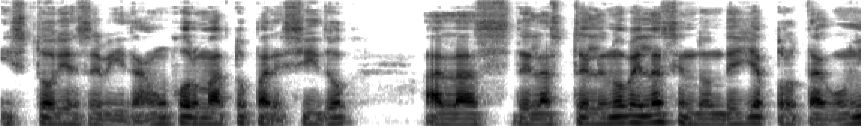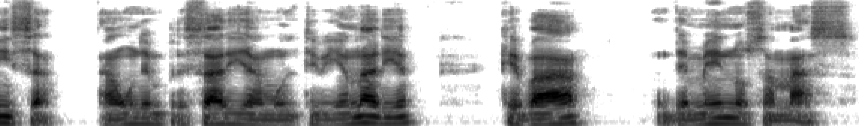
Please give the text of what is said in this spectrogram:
historias de vida, un formato parecido a las de las telenovelas en donde ella protagoniza a una empresaria multimillonaria que va de menos a más,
